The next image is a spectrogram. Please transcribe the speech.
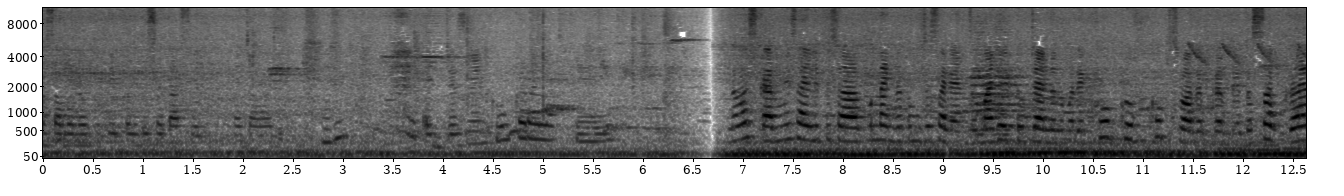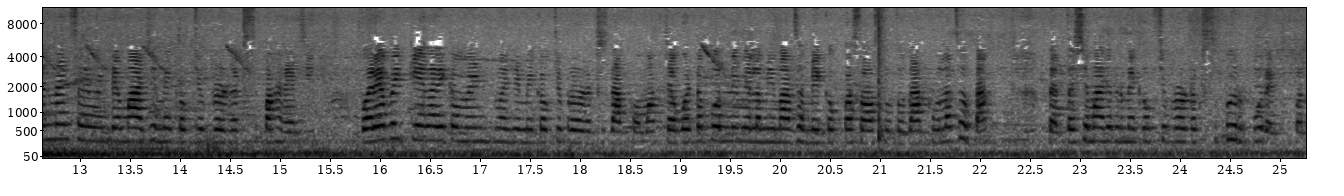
कसा बनवतो ते पण दिसत असेल त्याच्यामध्ये. ॲडजस्टमेंट खूप करायला लागते. नमस्कार मी सायली तुषार पुन्हा एकदा तुमचं सगळ्यांचं माझ्या युट्यूब चॅनलमध्ये खूप खूप खूप स्वागत करते. तर सगळ्यांना असं म्हणते माझे मेकअपचे प्रोडक्ट्स पाहण्याची. बऱ्यापैकी येणारी कमेंट म्हणजे मेकअपचे प्रोडक्ट्स दाखव. मागच्या वटपौर्णिमेला मी माझा मेकअप कसा असतो तो दाखवलाच होता. तर तसे माझ्याकडे मेकअपचे प्रोडक्ट्स भरपूर आहेत पण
